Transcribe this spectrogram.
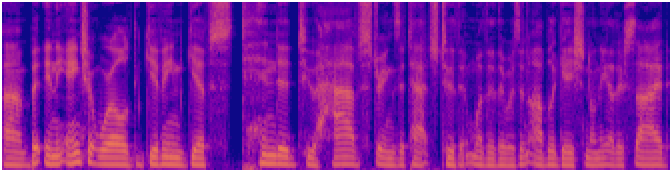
Um, but in the ancient world, giving gifts tended to have strings attached to them, whether there was an obligation on the other side.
